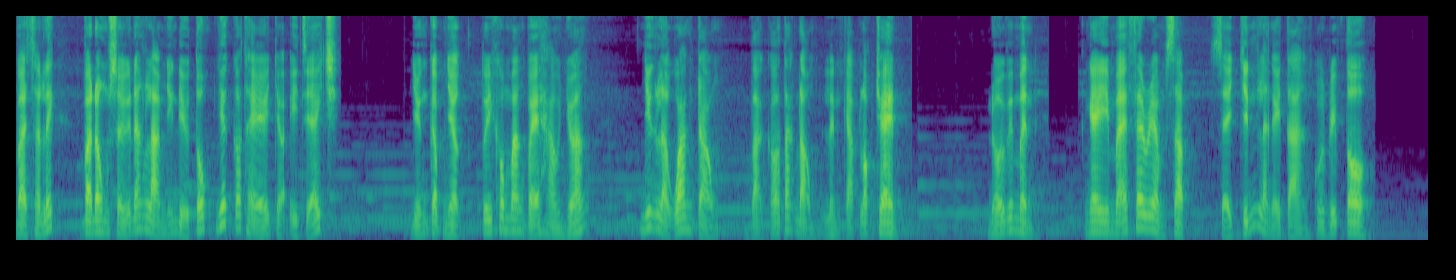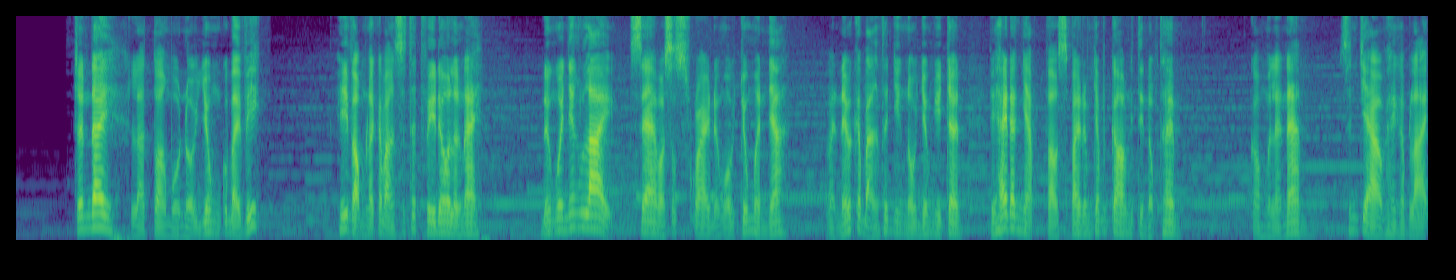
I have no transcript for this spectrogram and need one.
Vitalik và đồng sự đang làm những điều tốt nhất có thể cho ETH. Những cập nhật tuy không mang vẻ hào nhoáng, nhưng là quan trọng và có tác động lên cả blockchain. Đối với mình, ngày mà Ethereum sập sẽ chính là ngày tàn của crypto. Trên đây là toàn bộ nội dung của bài viết. Hy vọng là các bạn sẽ thích video lần này. Đừng quên nhấn like, share và subscribe để ủng hộ chúng mình nha. Và nếu các bạn thích những nội dung như trên thì hãy đăng nhập vào spiderm.com để tìm đọc thêm. Còn mình là Nam, xin chào và hẹn gặp lại.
